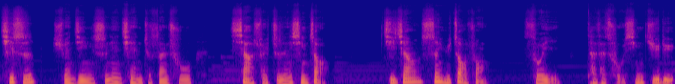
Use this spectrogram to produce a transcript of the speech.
其实，玄静十年前就算出下水之人姓赵，即将生于赵庄，所以。他才处心积虑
